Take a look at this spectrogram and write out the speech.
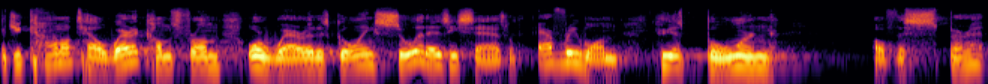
but you cannot tell where it comes from or where it is going. So it is, he says, with everyone who is born of the Spirit.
